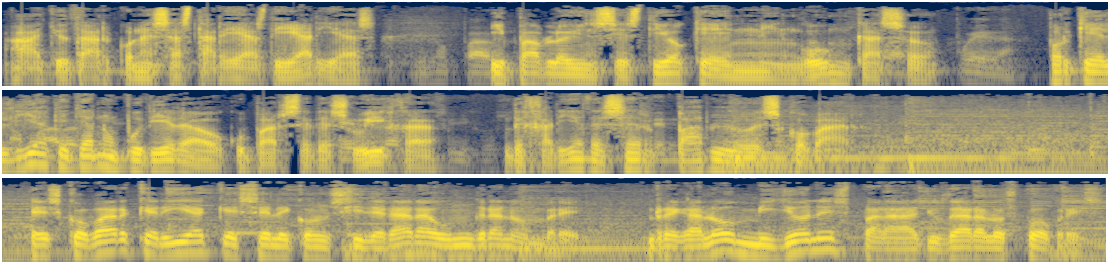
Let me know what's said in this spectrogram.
a ayudar con esas tareas diarias, y Pablo insistió que en ningún caso, porque el día que ya no pudiera ocuparse de su hija, dejaría de ser Pablo Escobar. Escobar quería que se le considerara un gran hombre. Regaló millones para ayudar a los pobres.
